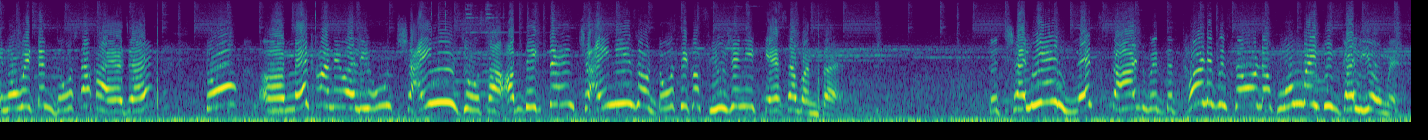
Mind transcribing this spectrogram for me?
इनोवेटिव डोसा खाया जाए। तो आ, मैं खाने वाली हूँ चाइनीज़ डोसा। अब देखते हैं चाइनीज़ और डोसे का फ्यूजन ये कैसा बनता है। तो चलिए let's start with the third episode of Mumbai की गलियों में।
